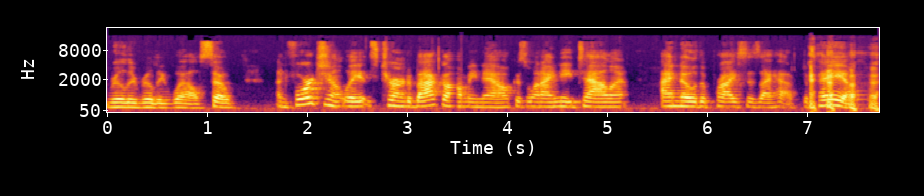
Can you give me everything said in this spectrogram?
really, really well. So unfortunately, it's turned back on me now because when I need talent, I know the prices I have to pay them.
